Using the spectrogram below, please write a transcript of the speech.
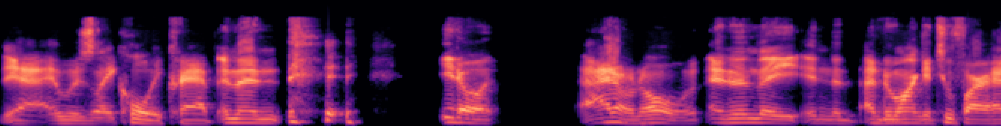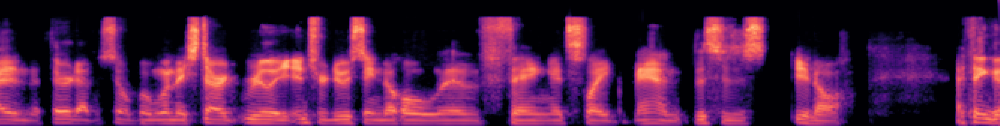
yeah, it was like holy crap. And then, you know, I don't know. And then they in the I don't want to get too far ahead in the third episode, but when they start really introducing the whole LIV thing, it's like, man, this is you know, I think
